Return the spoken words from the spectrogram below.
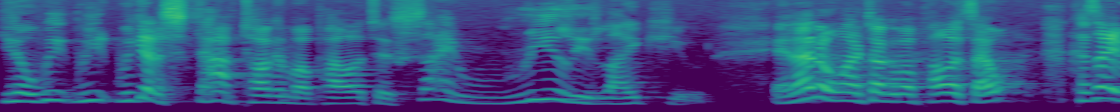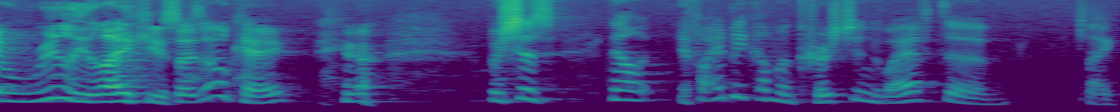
you know, we, we, we got to stop talking about politics I really like you. And I don't want to talk about politics because I, I, really like you. So I said, okay. You know? But she says, now, if I become a Christian, do I have to, like,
